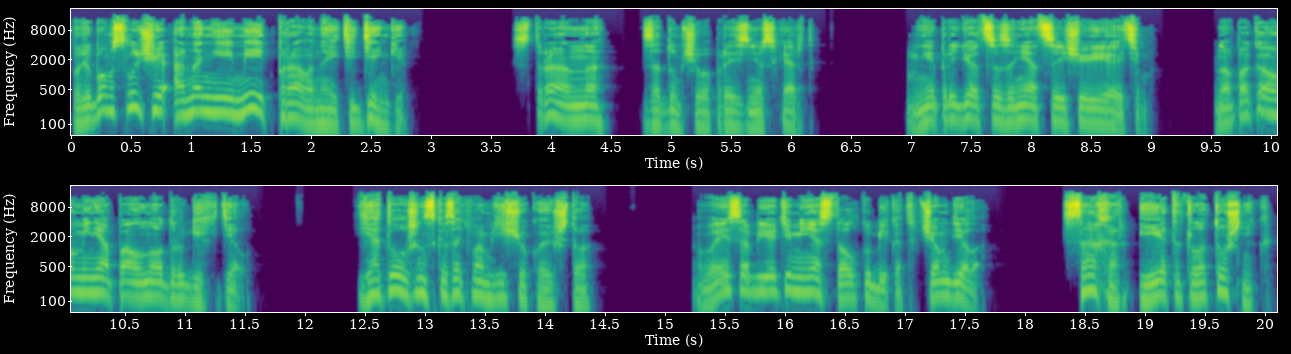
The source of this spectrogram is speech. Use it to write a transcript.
В любом случае, она не имеет права на эти деньги». «Странно», — задумчиво произнес Херт. «Мне придется заняться еще и этим. Но пока у меня полно других дел». «Я должен сказать вам еще кое-что». «Вы собьете меня с толку, Бикот. В чем дело?» «Сахар и этот латошник».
